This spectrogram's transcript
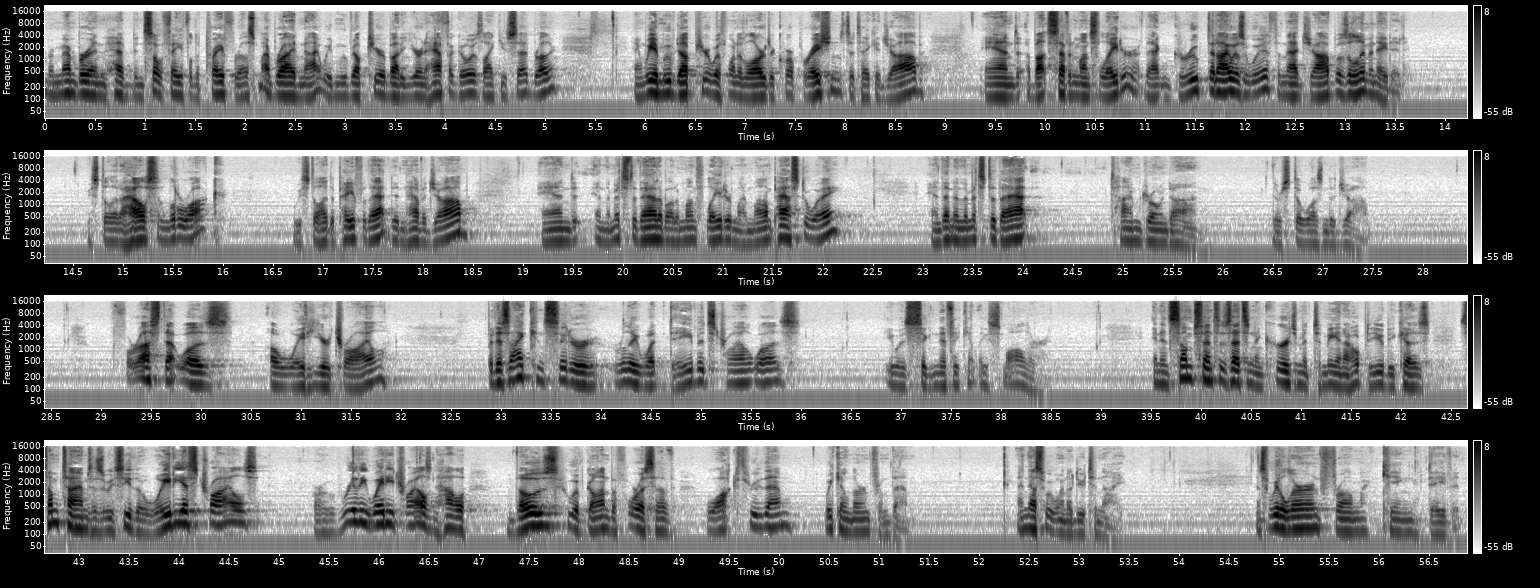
remember and have been so faithful to pray for us. My bride and I, we moved up here about a year and a half ago, as like you said, brother. And we had moved up here with one of the larger corporations to take a job. And about seven months later, that group that I was with and that job was eliminated. We still had a house in Little Rock. We still had to pay for that, didn't have a job. And in the midst of that, about a month later, my mom passed away. And then in the midst of that, time droned on. There still wasn't a job. For us, that was a weightier trial. But as I consider really what David's trial was, it was significantly smaller. And in some senses, that's an encouragement to me, and I hope to you, because sometimes as we see the weightiest trials, or really weighty trials, and how those who have gone before us have walked through them, we can learn from them. And that's what we want to do tonight. And so we'll learn from King David.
